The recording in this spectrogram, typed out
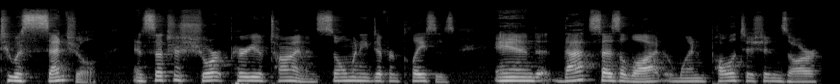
to essential in such a short period of time in so many different places. And that says a lot when politicians are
